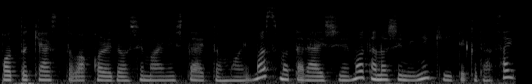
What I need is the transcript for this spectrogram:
ポッドキャストはこれでおしまいにしたいと思います。また来週も楽しみに聞いてください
